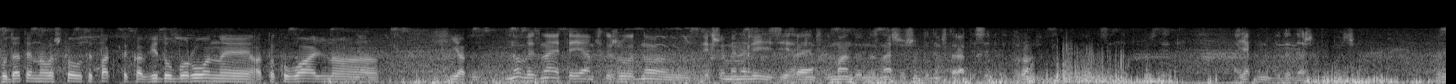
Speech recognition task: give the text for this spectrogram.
Будете налаштовувати тактика від оборони, атакувальна. Як? Ну, ви знаєте, я вам скажу одно, якщо ми на виїзді граємо в команду, однозначно, що будемо старатися від оборони пропустити. А як воно буде далі, побачимо. Е,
